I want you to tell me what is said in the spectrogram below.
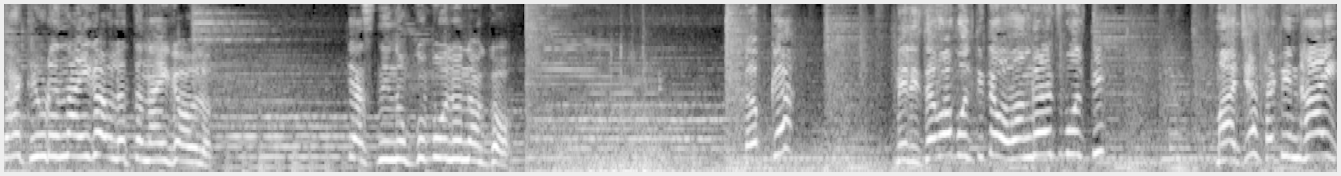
गाठेवढं नाही गावलं तर नाही गावलं. त्यासनी नको बोलू नको गप का मेली जेव्हा बोलती तेव्हा वंगाळच बोलती. माझ्यासाठी नाही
